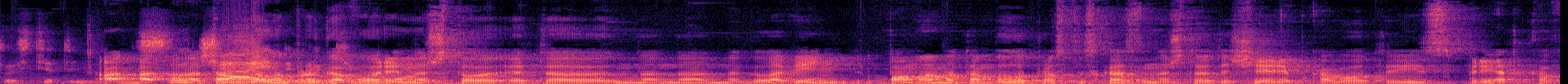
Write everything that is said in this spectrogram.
То есть это не А, а- а там было проговорено, что это на, на, на голове... По-моему, там было просто сказано, что это череп кого-то из предков.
